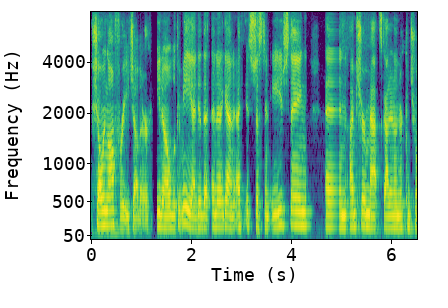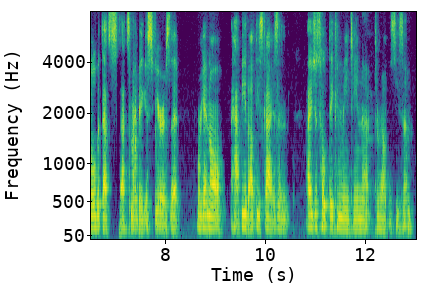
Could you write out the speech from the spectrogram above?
showing off for each other you know look at me i did that and again it's just an age thing and i'm sure matt's got it under control but that's that's my biggest fear is that we're getting all happy about these guys and i just hope they can maintain that throughout the season all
